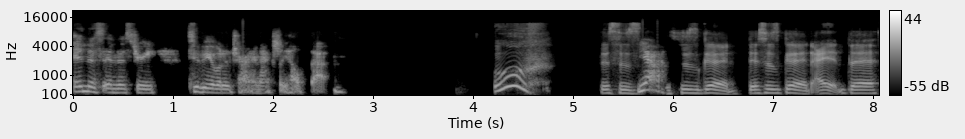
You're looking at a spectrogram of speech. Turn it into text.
in this industry to be able to try and actually help that. Ooh this is yeah. this is good. This is good. I the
